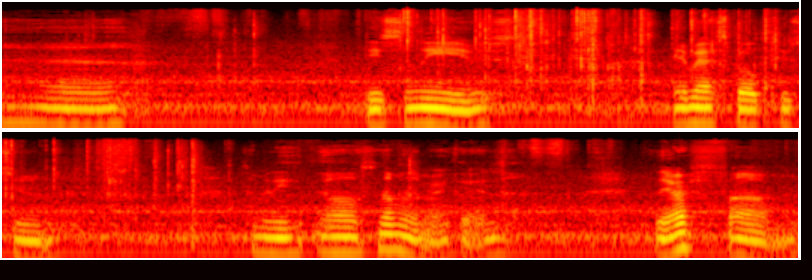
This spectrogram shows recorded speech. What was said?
Uh, these sleeves. Maybe I spoke too soon. Some of these, oh, some of them are good. They are um,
